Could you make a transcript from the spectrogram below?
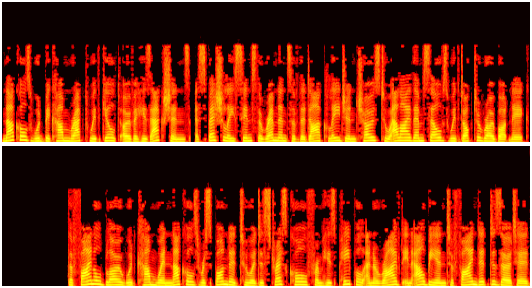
Knuckles would become racked with guilt over his actions, especially since the remnants of the Dark Legion chose to ally themselves with Dr. Robotnik. The final blow would come when Knuckles responded to a distress call from his people and arrived in Albion to find it deserted.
